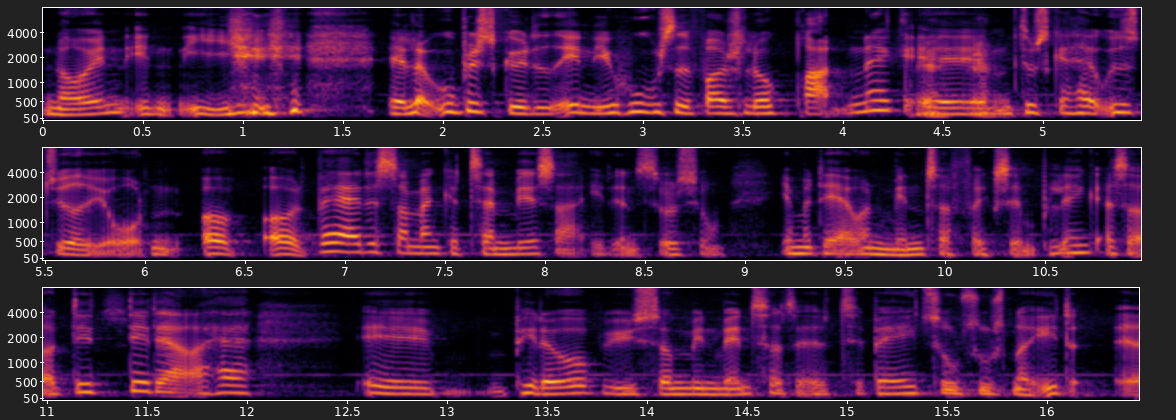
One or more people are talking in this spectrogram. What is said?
nøgen ind i, eller ubeskyttet ind i huset for at slukke branden. Ikke? Ja, ja. Øhm, du skal have udstyret i orden. Og, og hvad er det så, man kan tage med sig i den situation? Jamen, det er jo en mentor, for eksempel. Ikke? Altså, og det, det der at have øh, Peter Åby som min mentor tilbage i 2001, øh,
